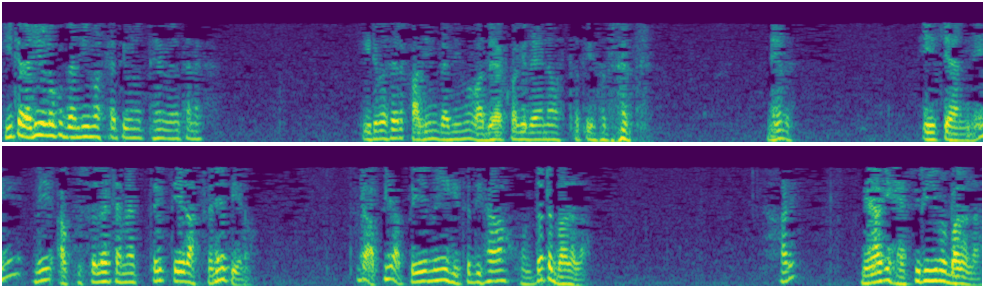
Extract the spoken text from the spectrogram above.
ඊට වැඩිය ලොකු බැඳීමක් ඇති වුණොත් එහෙම වෙන තැනක. ඊට පස්සේ කලින් බැඳීම වදයක් වගේ දැනෙන අවස්ථා තියෙනවද නැද්ද? නේද? ඒ කියන්නේ මේ අකුසල කැමැත්තේ ඒ ලක්ෂණය තියෙනවා. ඒත් අපි අපේ මේ හිත දිහා හොඳට බලලා හරි මෙයාගේ හැසිරීම බලලා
